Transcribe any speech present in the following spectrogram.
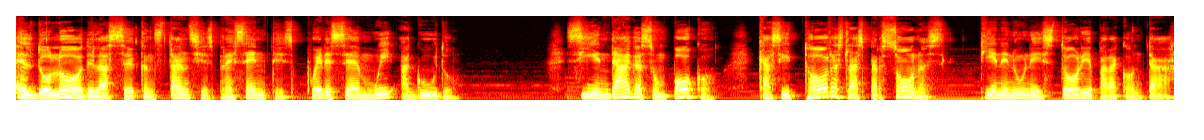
El dolor de las circunstancias presentes puede ser muy agudo. Si indagas un poco, casi todas las personas tienen una historia para contar,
